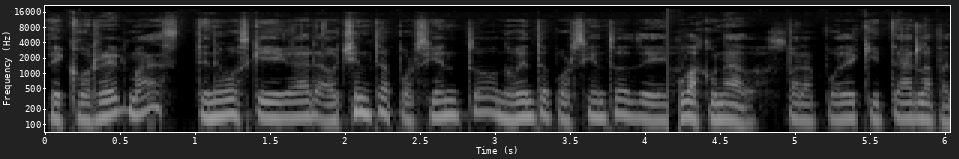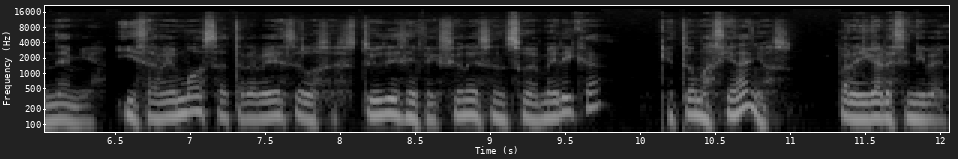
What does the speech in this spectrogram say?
de correr más, tenemos que llegar a 80%, 90% de vacunados para poder quitar la pandemia. Y sabemos a través de los estudios de infecciones en Sudamérica que toma 100 años para llegar a ese nivel.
